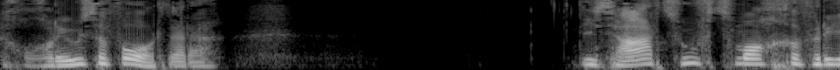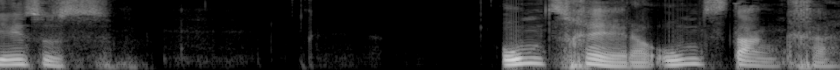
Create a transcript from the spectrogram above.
ich ein bisschen herausfordern, dein Herz aufzumachen für Jesus. Umzukehren, umzudenken.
